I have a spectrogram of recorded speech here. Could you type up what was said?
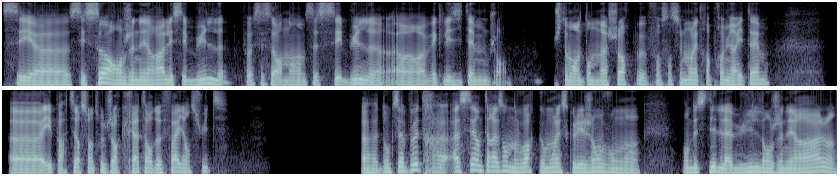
ses, euh, sorts en général et ses builds, enfin ses sorts, non, ses, builds euh, avec les items, genre justement le temps de Nashor peut potentiellement être un premier item euh, et partir sur un truc genre créateur de failles ensuite. donc ça peut être assez intéressant de voir comment est-ce que les gens vont, vont décider de la build en général.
